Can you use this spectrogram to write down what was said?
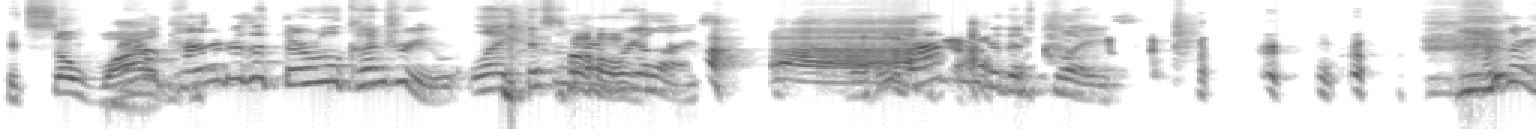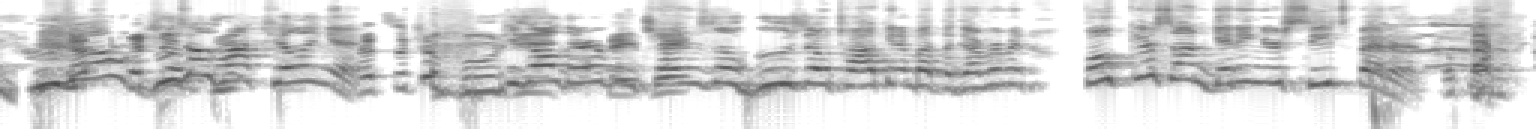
it's so Wow, wild. Canada's a third world country. Like this is what Oh. I realized. What happened to this place? I'm sorry, Guzzo. That's such a not killing it. That's such a bougie. He's all there. Vincenzo Guzzo, talking about the government. Focus on getting your seats better. Okay.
